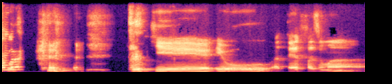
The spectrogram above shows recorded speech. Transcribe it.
lembra, Porque eu até fazer uma,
